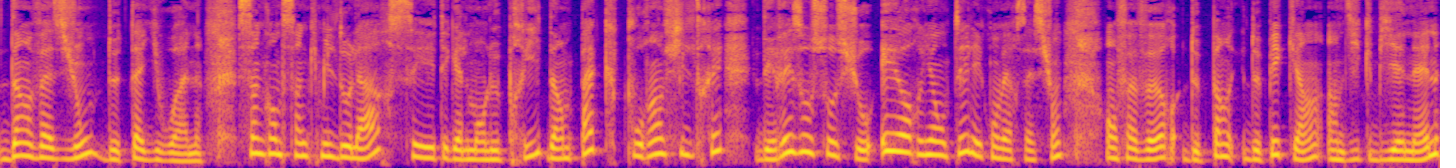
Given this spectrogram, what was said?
d'invasion de Taïwan. 55 000 dollars, c'est également le prix d'un pack pour infiltrer des réseaux sociaux et orienter les conversations en faveur de, de Pékin, indique BNN.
